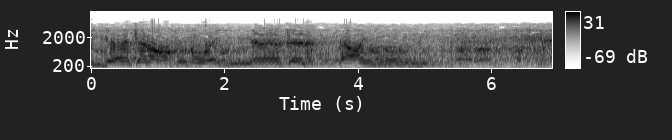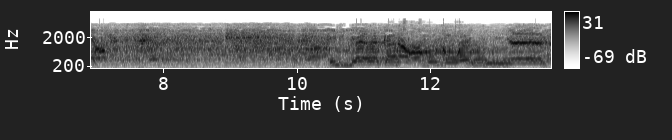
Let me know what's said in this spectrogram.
إياك نعبد وإياك نستعين. إياك نعبد وإياك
